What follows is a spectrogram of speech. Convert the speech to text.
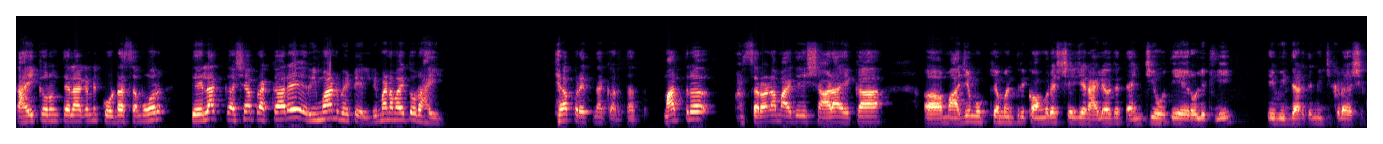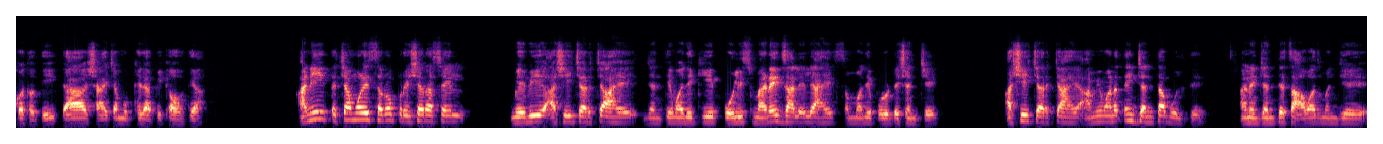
काही करून त्याला कोर्टासमोर त्याला कशा प्रकारे रिमांड भेटेल रिमांड माहिती तो राहील ह्या प्रयत्न करतात. मात्र सर्वांना माहिती शाळा एका माजी मुख्यमंत्री काँग्रेसचे जे राहिले होते त्यांची होती एरोलीतली ती विद्यार्थ्यांनी जिकडे शिकत होती त्या शाळेच्या मुख्याध्यापिका होत्या. आणि त्याच्यामुळे सर्व प्रेशर असेल मे बी अशी चर्चा आहे जनतेमध्ये की पोलीस मॅनेज झालेले आहेत संबंधित पोलीस अशी चर्चा आहे. आम्ही म्हणत नाही जनता बोलते आणि जनतेचा आवाज म्हणजे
